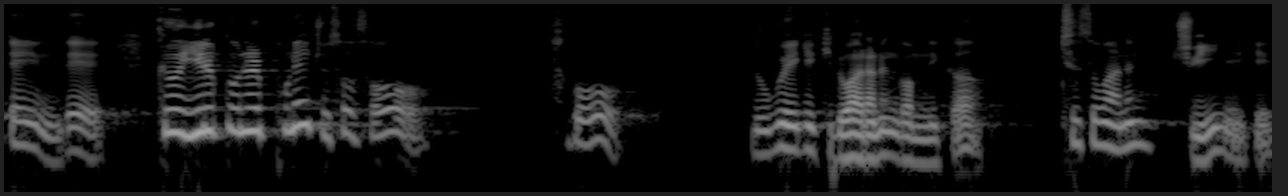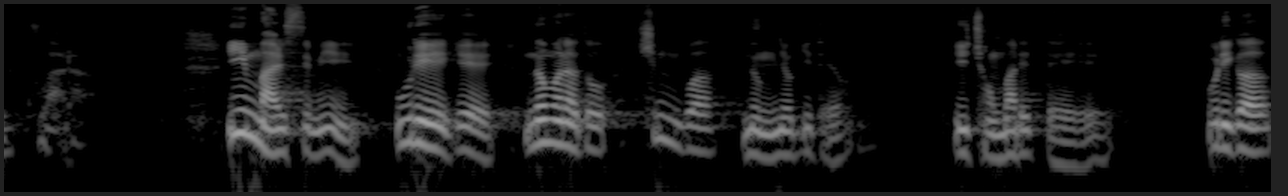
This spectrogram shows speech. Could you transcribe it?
때인데 그 일꾼을 보내주소서 하고 누구에게 기도하라는 겁니까? 추수하는 주인에게 구하라. 이 말씀이 우리에게 너무나도 힘과 능력이 되어 이 종말의 때에 우리가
